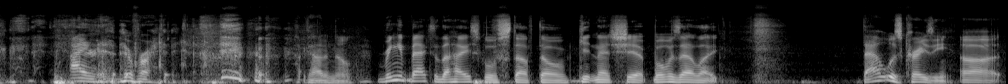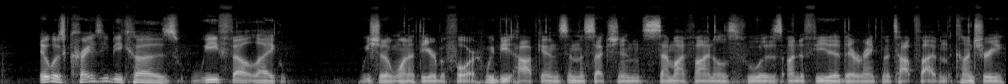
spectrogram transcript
iron. right. I gotta know. Bring it back to the high school stuff, though. Getting that ship. What was that like? That was crazy. Uh, it was crazy because we felt like we should have won it the year before. We beat Hopkins in the section semifinals, who was undefeated. They were ranked in the top five in the country.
